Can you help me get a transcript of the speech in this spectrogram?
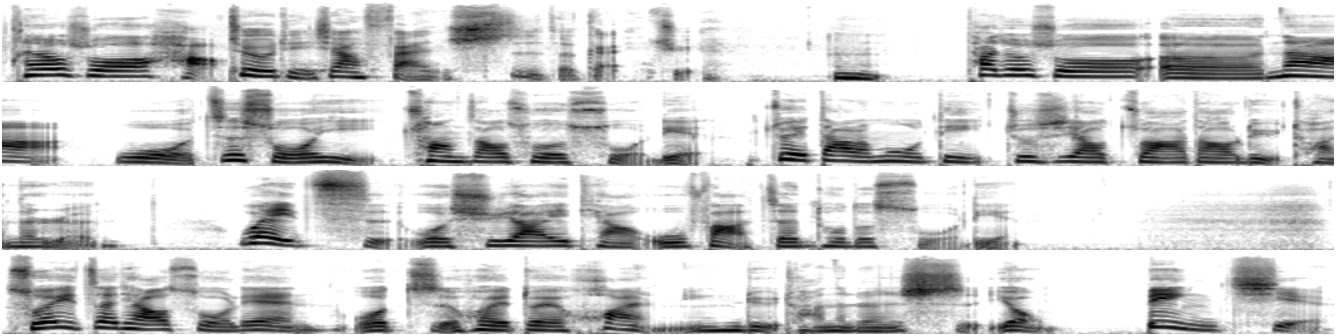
他就说好，就有点像反噬的感觉。嗯，他就说呃，那我之所以创造出锁链，最大的目的就是要抓到旅团的人。为此，我需要一条无法挣脱的锁链。所以这条锁链我只会对幻影旅团的人使用，并且。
